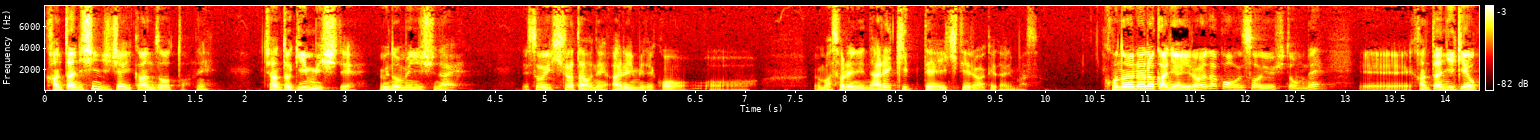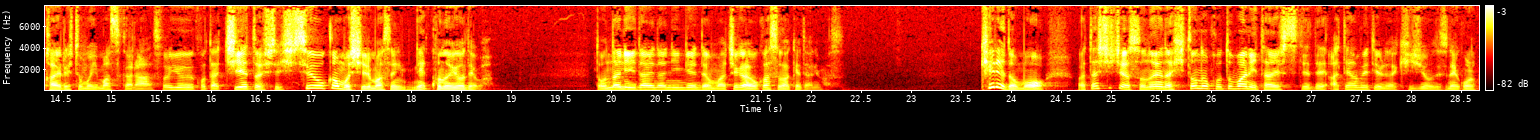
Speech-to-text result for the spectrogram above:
簡単に信じちゃいかんぞとね、ちゃんと吟味して、鵜呑みにしない。そういう生き方をね、ある意味でこう、まあ、それに慣れきって生きているわけであります。この世の中にはいろいろなこう嘘を言う人もね、えー、簡単に意見を変える人もいますから、そういうことは知恵として必要かもしれませんね、この世では。どんなに偉大な人間でも間違いを犯すわけであります。けれども、私たちはそのような人の言葉に対してで当てはめているような基準をですね、この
